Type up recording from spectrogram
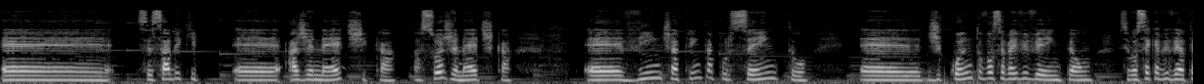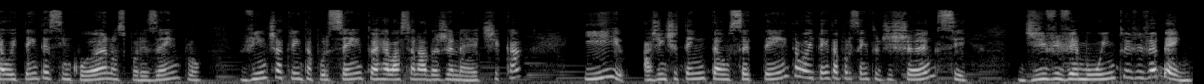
é... você sabe que é, a genética, a sua genética, é 20 a 30% é, de quanto você vai viver. Então, se você quer viver até 85 anos, por exemplo, 20 a 30% é relacionado à genética e a gente tem então 70 a 80% de chance de viver muito e viver bem.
